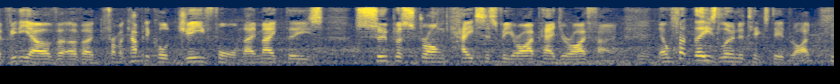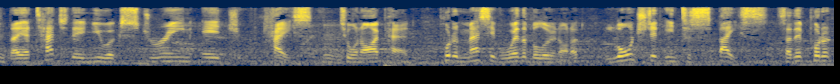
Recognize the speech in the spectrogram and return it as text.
a video of, a, of a from a company called G-Form. They make these super strong cases for your iPad, your iPhone. Hmm. Now, what these lunatics did, right? they attached their new Extreme Edge case Hmm. to an iPad. Put a massive weather balloon on it, launched it into space. So they've put it,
